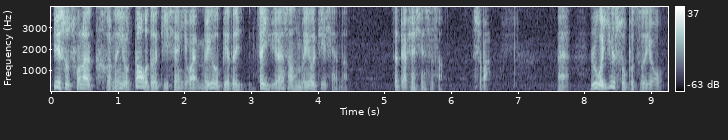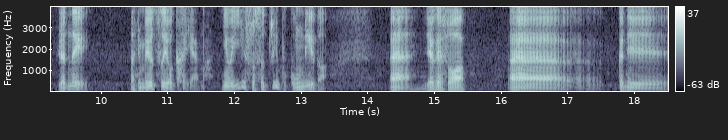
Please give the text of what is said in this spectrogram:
艺术除了可能有道德底线以外，没有别的，在语言上是没有底线的，在表现形式上。是吧？哎，如果艺术不自由，人类那就没有自由可言了。因为艺术是最不功利的，哎，也可以说，呃，跟你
